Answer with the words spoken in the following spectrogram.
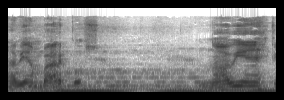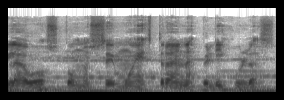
habían barcos, no habían esclavos como se muestra en las películas.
